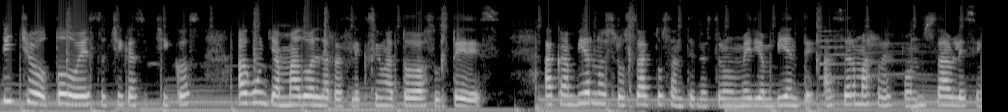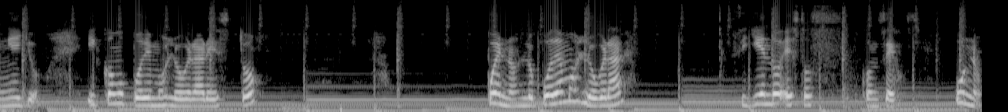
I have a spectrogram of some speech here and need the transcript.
Dicho todo esto, chicas y chicos, hago un llamado a la reflexión a todos ustedes, a cambiar nuestros actos ante nuestro medio ambiente, a ser más responsables en ello. ¿Y cómo podemos lograr esto? Bueno, lo podemos lograr siguiendo estos consejos. 1.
